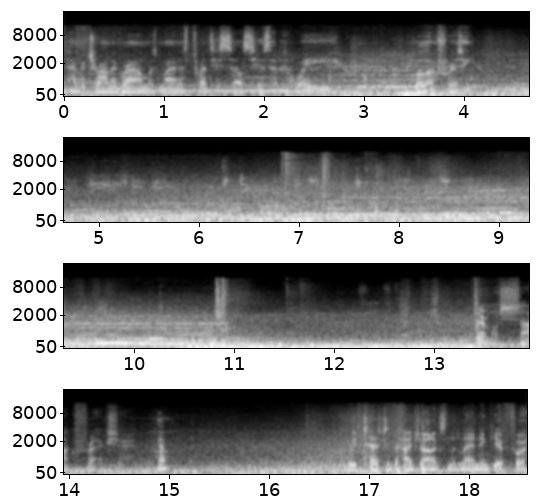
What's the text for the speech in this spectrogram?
temperature on the ground was minus 20 Celsius. That is way below freezing. Shock fracture. Yep. We've tested the hydraulics in the landing gear for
